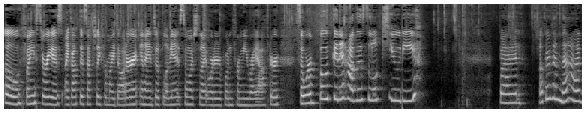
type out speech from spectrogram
Oh, funny story is I got this actually for my daughter and I ended up loving it so much that I ordered one for me right after. So we're both going to have this little cutie. But other than that,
